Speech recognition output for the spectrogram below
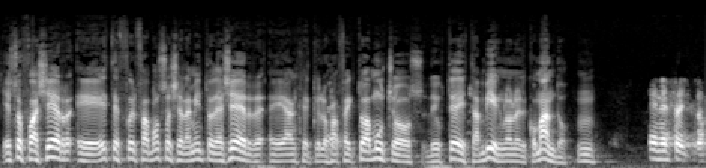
Eso fue ayer, eh, este fue el famoso allanamiento de ayer, eh, Ángel, que los afectó a muchos de ustedes también, ¿no? En el comando. Mm. En efecto,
